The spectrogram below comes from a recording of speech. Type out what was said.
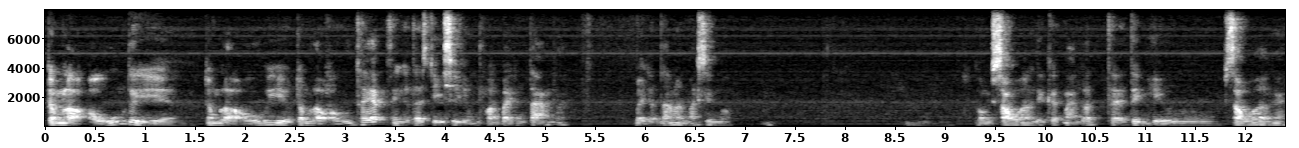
trong lò ủ thì trong lò ủ ví dụ trong lò ủ thép thì người ta chỉ sử dụng khoảng 780 thôi. 780 là maximum. Còn sâu hơn thì các bạn có thể tìm hiểu sâu hơn ha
